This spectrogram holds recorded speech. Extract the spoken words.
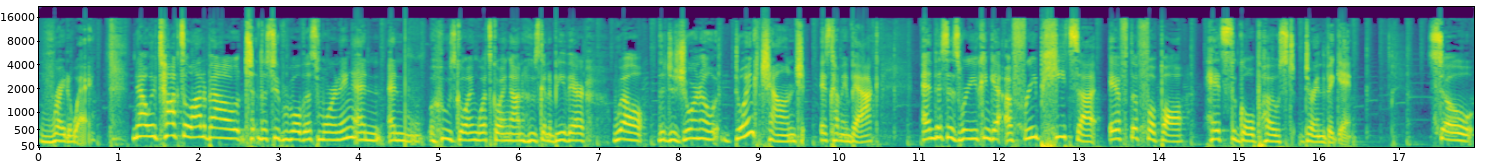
right away. Now we've talked a lot about the Super Bowl this morning and and who's going, what's going on, who's going to be there. Well, the DiGiorno Doink Challenge is coming back, and this is where you can get a free pizza if the football hits the goalpost during the big game. So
